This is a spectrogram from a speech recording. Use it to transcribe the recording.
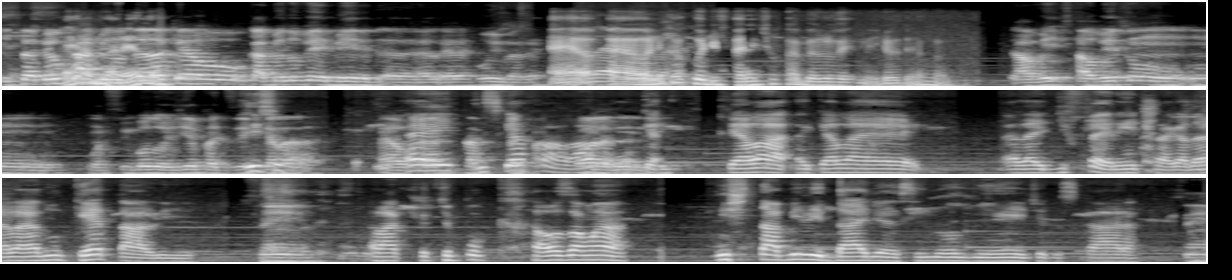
E também o É cabelo amarelo? dela, que é o cabelo vermelho, ela é ruiva, né? É, é é a única cor diferente é o cabelo vermelho dela. Talvez, talvez um, um- uma simbologia pra dizer Isso- que ela. ela- É, ela tá- isso que eu ia tá falar, fora dali. que, que ela, que ela é. Ela é diferente, tá ligado? Ela não quer estar ali. Sim. Ela, tipo, causa uma instabilidade assim no ambiente dos caras. É,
